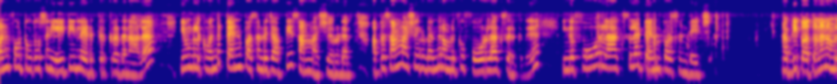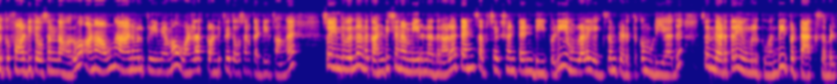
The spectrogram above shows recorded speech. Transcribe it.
ஒன் ஃபோர் டூ தௌசண்ட் எயிட்டீன்ல எடுத்திருக்கிறதுனால இவங்களுக்கு வந்து ten percentage of the sum assured அப்ப சம் அஷ்யூர்டு வந்து நம்மளுக்கு ஃபோர் லேக்ஸ் இருக்குது. இந்த ஃபோர் லேக்ஸ்ல டென் பர்சன்டேஜ் அப்படி பார்த்தோம்னா நம்மளுக்கு ஃபார்ட்டி தௌசண்ட் தான் வரும். ஆனா அவங்க ஆனுவல் பிரீமியமா one lakh twenty five thousand கட்டியிருக்காங்க. ஸோ இது வந்து அந்த கண்டிஷனை மீறினதுனால டென் சப்செக்ஷன் டென் டி படி இவங்களால எக்ஸாம் எடுத்துக்க முடியாது. ஸோ இந்த இடத்துல இவங்களுக்கு வந்து இப்போ டாக்ஸபிள்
